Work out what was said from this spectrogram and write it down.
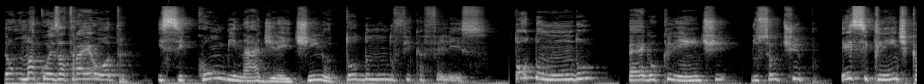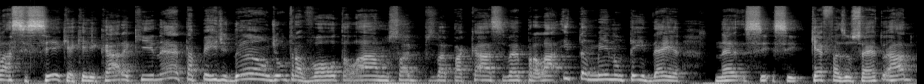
Então uma coisa atrai a outra. E se combinar direitinho, todo mundo fica feliz. Todo mundo pega o cliente do seu tipo. Esse cliente classe C, que é aquele cara que né, tá perdidão de outra volta lá, não sabe se vai para cá, se vai para lá e também não tem ideia né, se, se quer fazer o certo ou errado,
